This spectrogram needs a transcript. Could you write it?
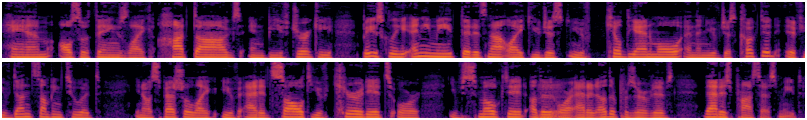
ham, also things like hot dogs and beef jerky. Basically, any meat that it's not like you just you've killed the animal and then you've just cooked it. If you've done something to it, you know, special like you've added salt, you've cured it, or you've smoked it, other mm. or added other preservatives, that is processed meat.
